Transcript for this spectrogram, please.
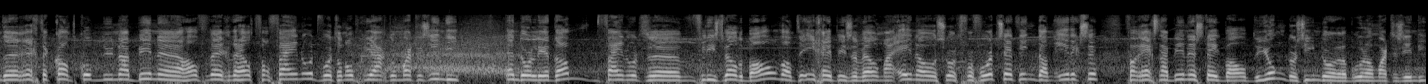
de rechterkant komt nu naar binnen. Halverwege de helft van Feyenoord. Wordt dan opgejaagd door Martens Indy en door Leerdam. Feyenoord uh, verliest wel de bal. Want de ingreep is er wel. Maar Eno zorgt voor voortzetting. Dan Eriksen van rechts naar binnen. Steekbal de Jong. Doorzien door Bruno Martens Indy.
